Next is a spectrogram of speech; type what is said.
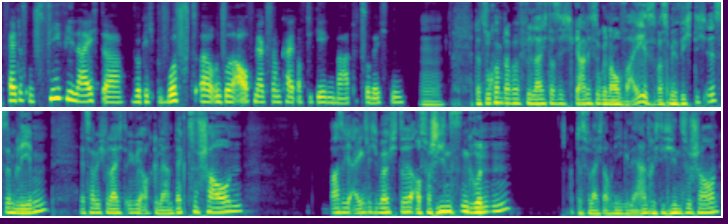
fällt es uns viel, viel leichter, wirklich bewusst äh, unsere Aufmerksamkeit auf die Gegenwart zu richten. Mhm. Dazu kommt aber vielleicht, dass ich gar nicht so genau weiß, was mir wichtig ist im Leben. Jetzt habe ich vielleicht irgendwie auch gelernt, wegzuschauen, was ich eigentlich möchte, aus verschiedensten Gründen. Habe das vielleicht auch nie gelernt, richtig hinzuschauen.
